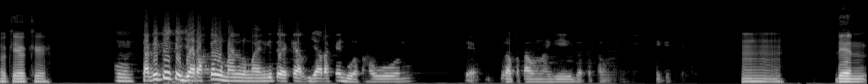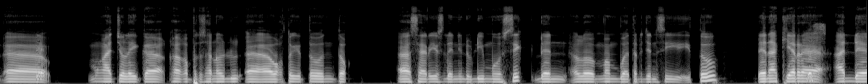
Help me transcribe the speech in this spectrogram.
Oke okay, oke. Okay. Hmm, tapi itu kayak jaraknya lumayan lumayan gitu ya, kayak jaraknya dua tahun, ya berapa tahun lagi, berapa tahun lagi, gitu. Hmm. Dan uh, ya. mengacu lagi ke, ke keputusan lo uh, waktu itu untuk uh, serius dan hidup di musik dan lo membuat urgensi itu dan akhirnya Terus. ada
